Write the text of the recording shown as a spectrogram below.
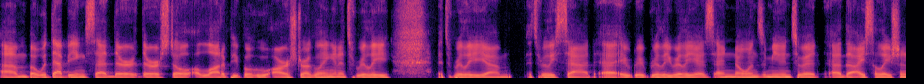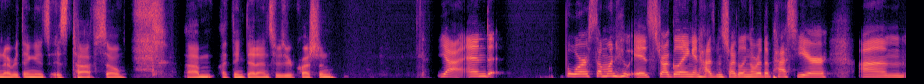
um, but with that being said there there are still a lot of people who are struggling and it's really it's really um, it's really sad. Uh, it, it really, really is, and no one's immune to it. Uh, the isolation and everything is is tough. So, um, I think that answers your question. Yeah. And for someone who is struggling and has been struggling over the past year, um,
